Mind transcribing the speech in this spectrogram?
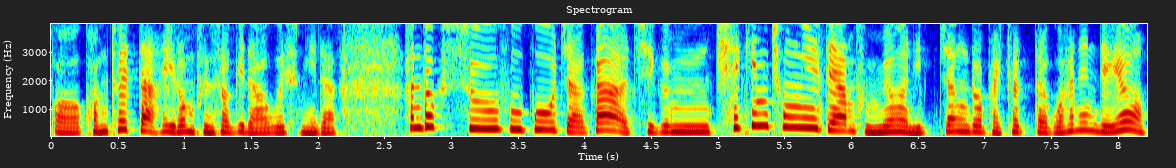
어, 검토했다 이런 분석이 나오고 있습니다. 한덕수 후보자가 지금 책임 총리에 대한 분명한 입장도 밝혔다고 하는데요.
